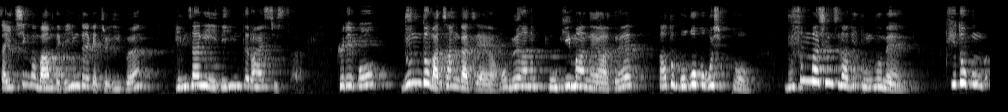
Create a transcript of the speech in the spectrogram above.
자, 이 친구 마음 되게 힘들겠죠, 입은. 굉장히 입이 힘들어 할 수 있어요. 그리고 눈도 마찬가지예요. 어, 왜 나는 보기만 해야 돼? 나도 먹어보고 싶어. 무슨 맛인지 나도 궁금해. 귀도 궁금,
